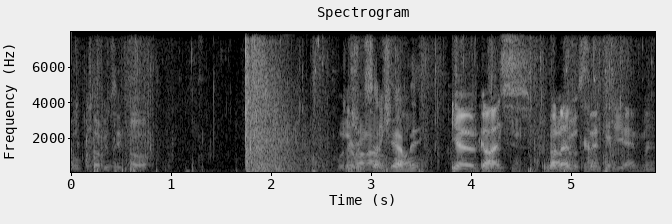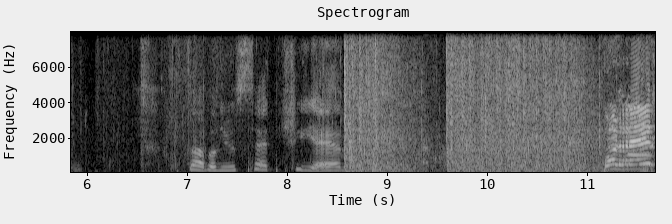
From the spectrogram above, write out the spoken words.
Oh, WC4. Would it you run said out? Jamie. Yo, guys, what W up? said GM. W said GM. One red.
